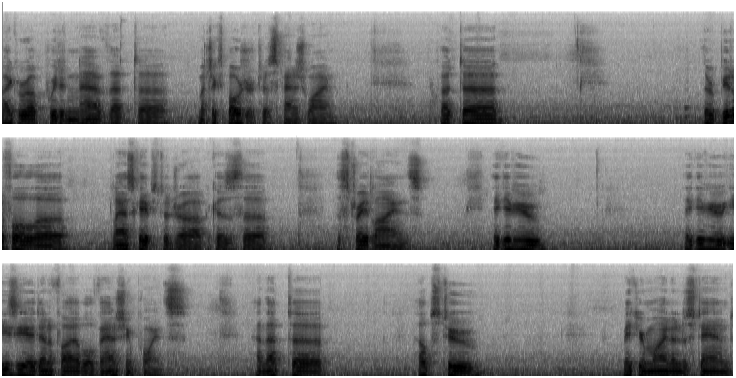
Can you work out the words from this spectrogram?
I grew up, we didn't have that uh, much exposure to Spanish wine. But uh, they're beautiful uh, landscapes to draw because the straight lines they give you they give you easy identifiable vanishing points and that uh, helps to make your mind understand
